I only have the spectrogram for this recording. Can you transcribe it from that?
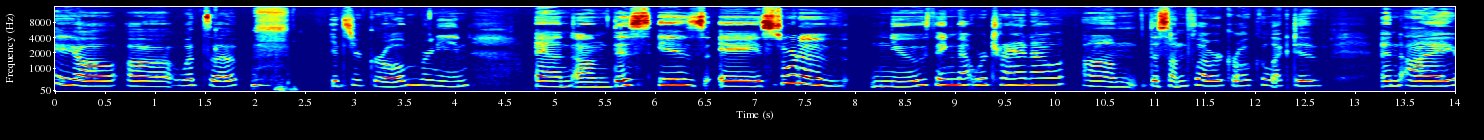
Hey y'all, uh, what's up? it's your girl, Mernine, and um, this is a sort of new thing that we're trying out. Um, the Sunflower Girl Collective and I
